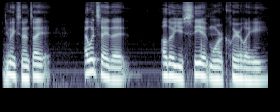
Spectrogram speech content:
it makes sense. I I would say that although you see it more clearly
